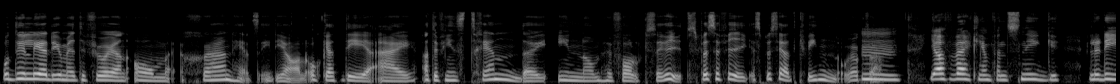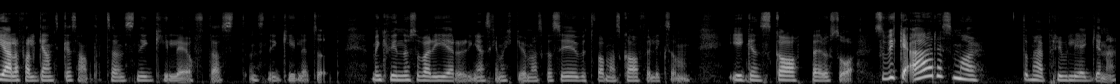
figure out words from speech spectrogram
Och det leder ju mig till frågan om skönhetsideal och att det är att det finns trender inom hur folk ser ut. specifik, speciellt kvinnor också. Mm. Ja, för verkligen för en snygg, eller det är i alla fall ganska sant att en snygg kille är oftast en snygg kille typ. Men kvinnor så varierar det ganska mycket hur man ska se ut, vad man ska ha för liksom egenskaper och så. Så vilka är det som har de här privilegierna?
